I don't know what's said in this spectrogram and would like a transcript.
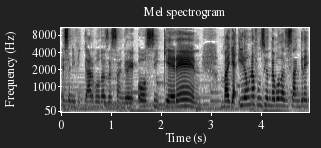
escenificar Bodas de Sangre o si quieren, vaya, ir a una función de Bodas de Sangre,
